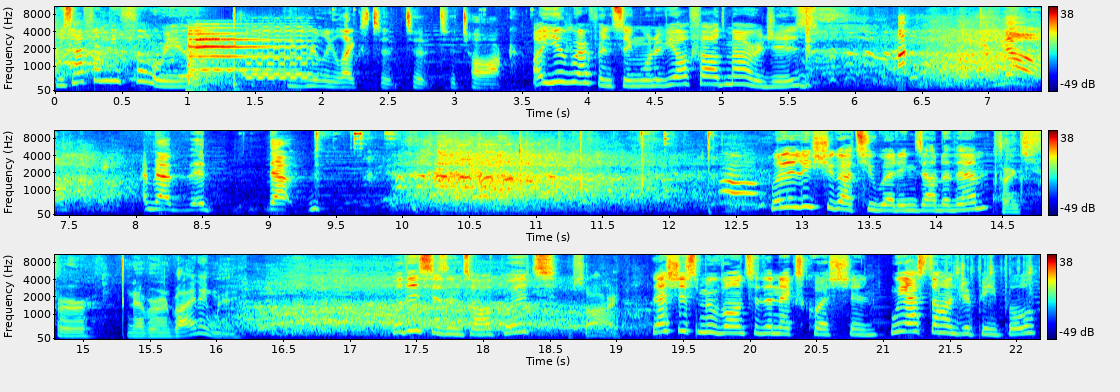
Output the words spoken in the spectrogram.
Was that from Euphoria? He really likes to, to, to talk. Are you referencing one of your failed marriages? No, I mean it, that. Well, at least you got two weddings out of them. Thanks for never inviting me. Well, this isn't awkward. I'm sorry. Let's just move on to the next question. We asked 100 people,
